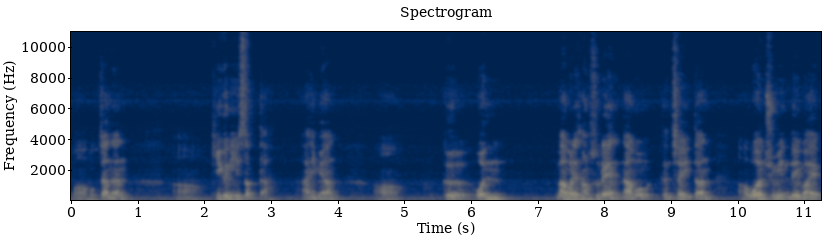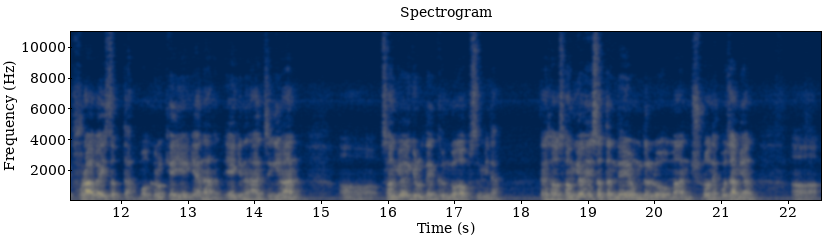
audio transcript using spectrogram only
뭐 혹자는 어, 기근이 있었다, 아니면 어, 그원 마몰의 상수리 나무 근처에 있던 어, 원 주민들과의 불화가 있었다. 뭐 그렇게 얘기하는 얘기는 하지만 어, 성경에 기록된 근거가 없습니다. 그래서 성경에 있었던 내용들로만 추론해 보자면 어,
